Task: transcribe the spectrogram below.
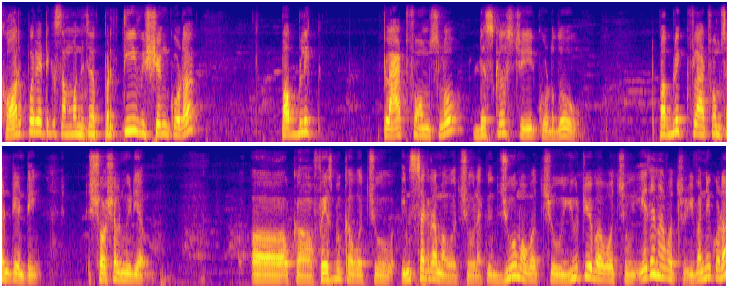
కార్పొరేట్కి సంబంధించిన ప్రతి విషయం కూడా పబ్లిక్ ప్లాట్ఫామ్స్లో డిస్కస్ చేయకూడదు. పబ్లిక్ ప్లాట్ఫామ్స్ అంటే ఏంటి? Social media. ఒక ఫేస్బుక్ అవ్వచ్చు ఇన్స్టాగ్రామ్ అవ్వచ్చు లేకపోతే జూమ్ అవ్వచ్చు యూట్యూబ్ అవ్వచ్చు ఏదైనా అవ్వచ్చు. ఇవన్నీ కూడా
